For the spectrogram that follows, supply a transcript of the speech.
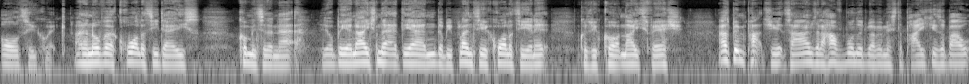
all too quick. And another quality dace coming to the net. It'll be a nice net at the end. There'll be plenty of quality in it because we've caught nice fish. Has been patchy at times and I have wondered whether Mr Pike is about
